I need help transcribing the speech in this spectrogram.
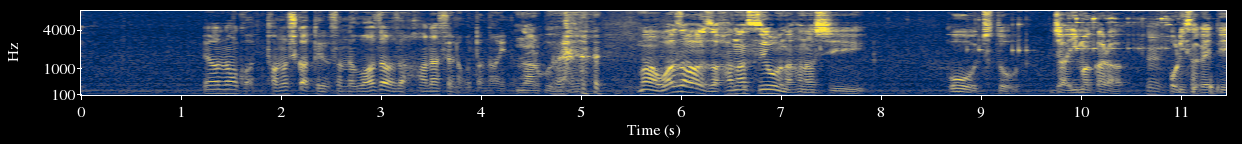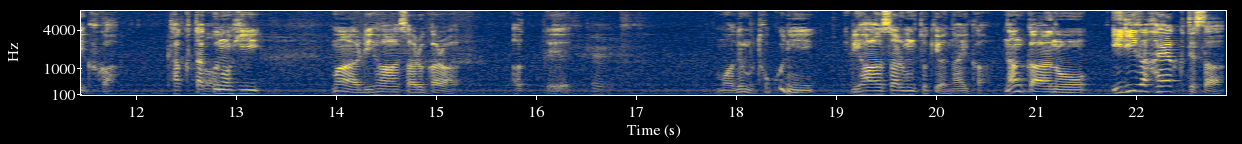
で。いやなんか楽しかったけどそんなわざわざ話すようなことはないな。なるほどね。まあわざわざ話すような話をちょっとじゃあ今から掘り下げていくか、タクタクの日まあリハーサルからあって、まあでも特にリハーサルの時はないか。なんかあの入りが早くてさ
